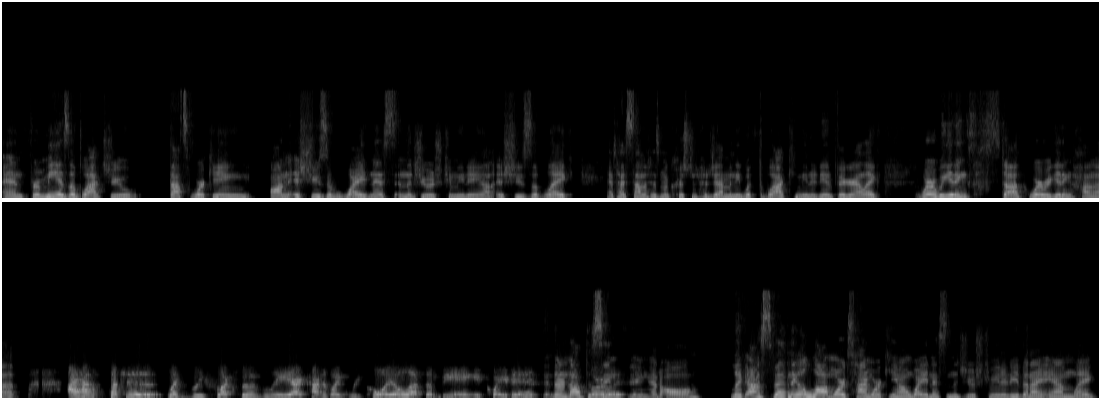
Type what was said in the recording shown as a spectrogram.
And for me as a black Jew, that's working on issues of whiteness in the Jewish community, on issues of like anti-Semitism and Christian hegemony with the black community and figuring out like where are we getting stuck, where are we getting hung up? I have such a like reflexively, I kind of like recoil at them being equated. They're not the same like, thing at all. Like I'm spending a lot more time working on whiteness in the Jewish community than I am like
